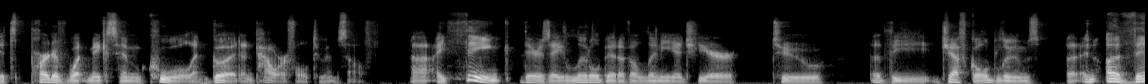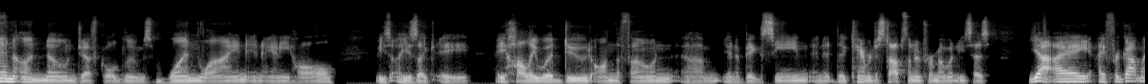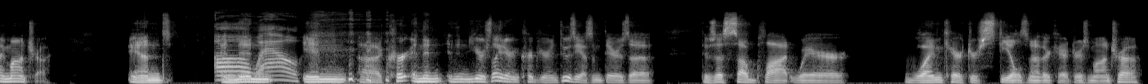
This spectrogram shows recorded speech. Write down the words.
it's part of what makes him cool and good and powerful to himself uh, I think there's a little bit of a lineage here to the Jeff Goldblum's, uh, an, a then unknown Jeff Goldblum's one line in Annie Hall. He's he's like a a Hollywood dude on the phone um, in a big scene, and it, the camera just stops on him for a moment. And he says, "Yeah, I I forgot my mantra," and Oh, and then wow. in uh Cur- and then and then years later in Curb Your Enthusiasm, there's a there's a subplot where one character steals another character's mantra.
